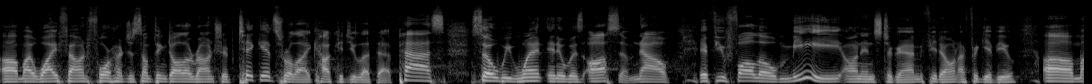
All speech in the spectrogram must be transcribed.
Uh, my wife found 400 something dollar round trip tickets. We're like, how could you let that pass? So, we went and it was awesome. Now, if you follow me on Instagram, if you don't, I forgive you. Um,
